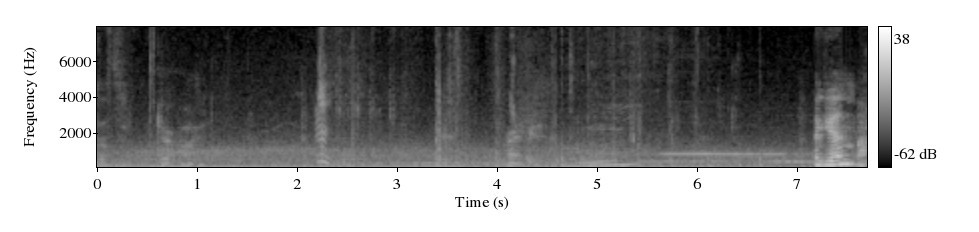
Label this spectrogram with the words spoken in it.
That's terrifying. Alright. Again? Ugh.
